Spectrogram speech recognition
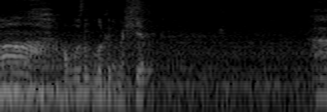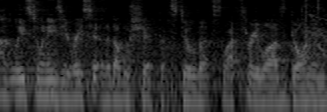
Ah, I wasn't looking at my ship. Ah, It leads to an easy reset of the double ship, but still, that's like three lives gone in.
